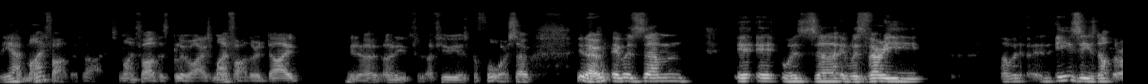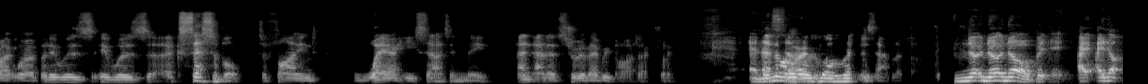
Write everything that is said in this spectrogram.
he had my father's eyes, my father's blue eyes. My father had died, you know, only a few years before. So, you know, it was um, it, it was uh, it was very easy is not the right word, but it was it was accessible to find where he sat in me, and and it's true of every part actually. And that's not always well written as Hamlet. No, no, no. But I, I don't.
